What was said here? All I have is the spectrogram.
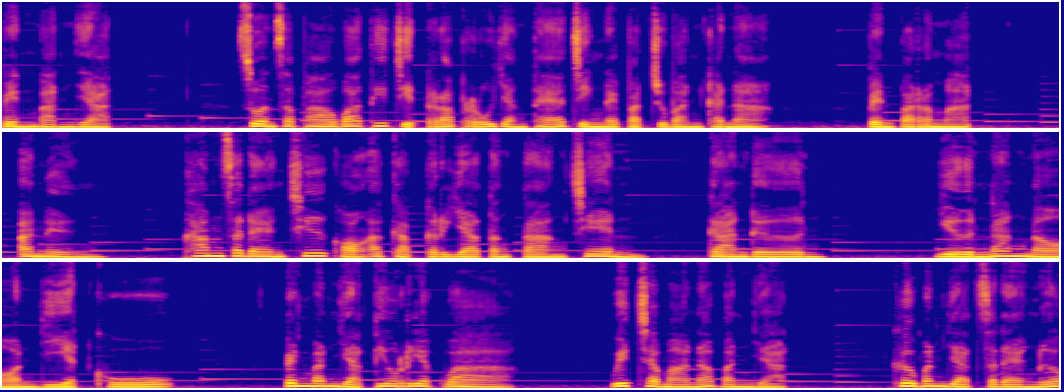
เป็นบัญญัติ ส่วนสภาวะที่จิตรับรู้อย่างแท้จริงในปัจจุบันขณะ เป็นปรมัตอันหนึ่งคำแสดงชื่อของอากับกริยาต่างๆ เช่น การเดิน ยืนนั่งนอน เหยียดคูเป็นบัญญัติที่เรียกว่า วิชมานบัญญัติ คือบัญญัติแสดงเนื้อ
